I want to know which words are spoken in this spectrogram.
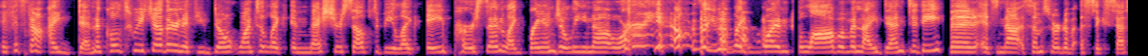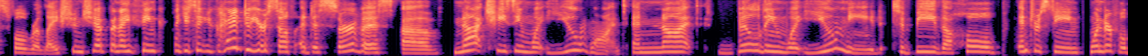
if it's not identical to each other and if you don't want to like enmesh yourself to be like a person like Brangelina or, you know, so you have like one blob of an identity, then it's not some sort of a successful relationship. And I think, like you said, you kind of do yourself a disservice of not chasing what you want and not building what you need to be the whole interesting, wonderful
